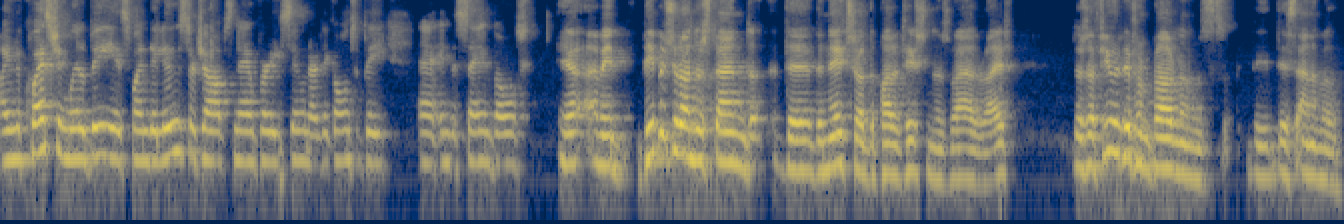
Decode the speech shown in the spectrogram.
I mean, the question will be is when they lose their jobs now very soon, are they going to be uh, in the same boat? Yeah, I mean, people should understand the, the nature of the politician as well, right? There's a few different problems, the, this animal.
